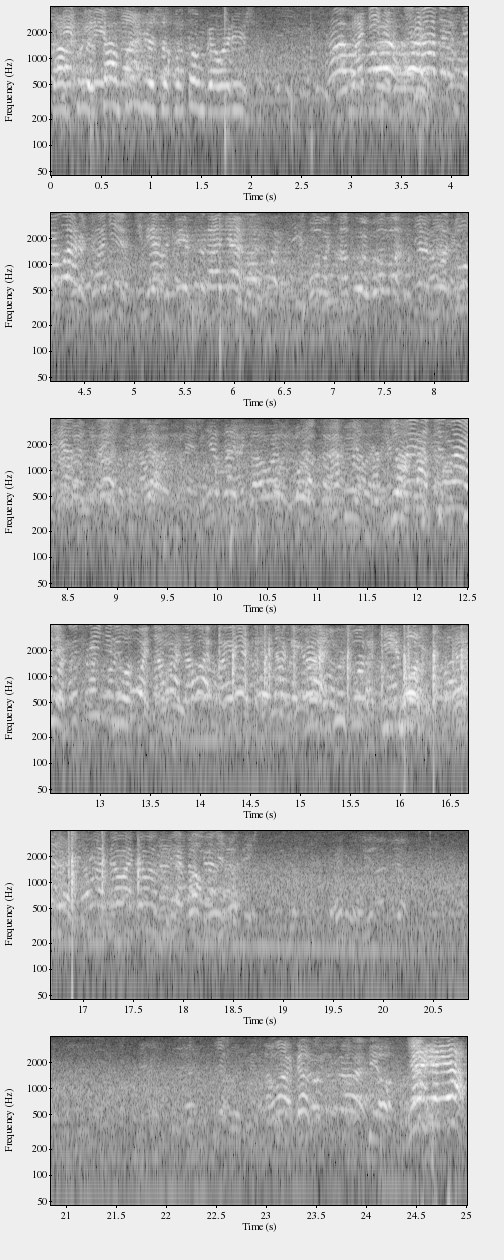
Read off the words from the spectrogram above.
Сам, пры- сам прыгаешь, а потом говоришь. Владимир, не надо разговаривать, Владимир, не надо. Вова, с тобой, Вова! Не мы начинали, мы приняли бой. Давай, давай, поехали, так играем. Какие эмоции. Давай, давай, давай, Давай, как села. Я, я, я!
